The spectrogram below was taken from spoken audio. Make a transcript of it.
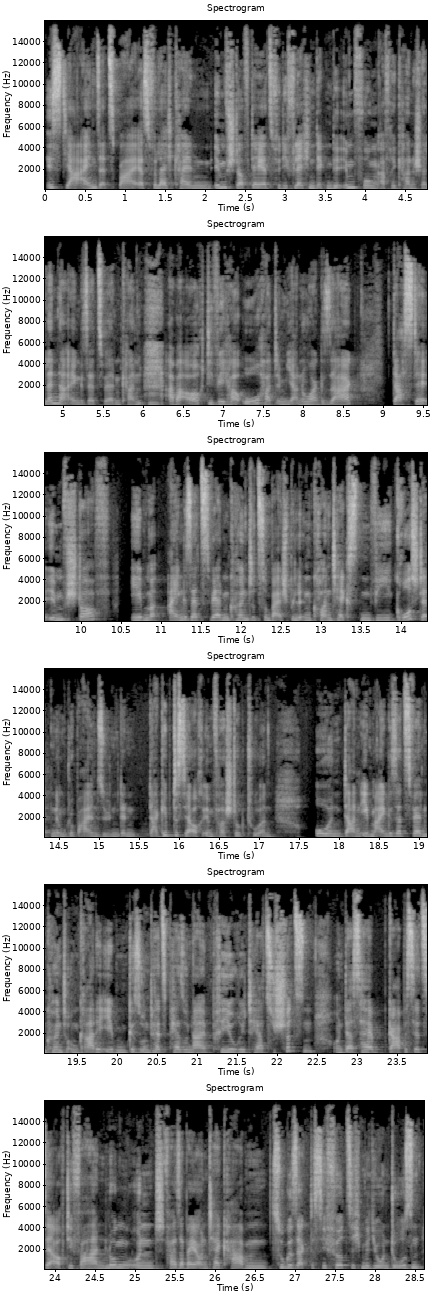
ist ja einsetzbar. Er ist vielleicht kein Impfstoff, der jetzt für die flächendeckende Impfung afrikanischer Länder eingesetzt werden kann. Hm. Aber auch die WHO hat im Januar gesagt, dass der Impfstoff eben eingesetzt werden könnte, zum Beispiel in Kontexten wie Großstädten im globalen Süden, denn da gibt es ja auch Infrastrukturen. Und dann eben eingesetzt werden könnte, um gerade eben Gesundheitspersonal prioritär zu schützen. Und deshalb gab es jetzt ja auch die Verhandlungen und Pfizer BioNTech haben zugesagt, dass sie 40 Millionen Dosen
